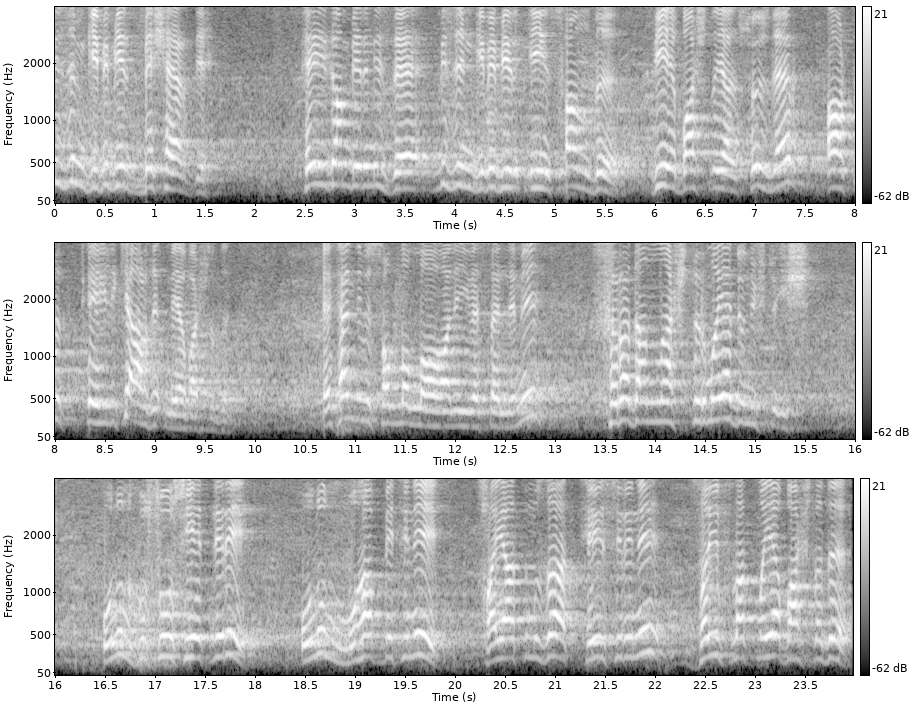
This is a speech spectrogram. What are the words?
bizim gibi bir beşerdi. Peygamberimiz de bizim gibi bir insandı diye başlayan sözler artık tehlike arz etmeye başladı. Efendimiz sallallahu aleyhi ve sellemi sıradanlaştırmaya dönüştü iş. Onun hususiyetleri, onun muhabbetini, hayatımıza tesirini zayıflatmaya başladı.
